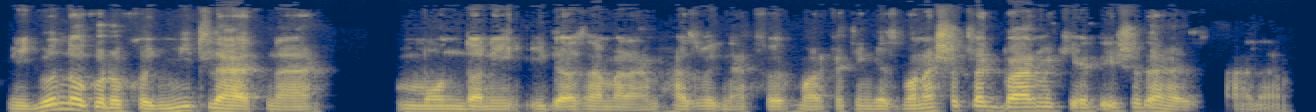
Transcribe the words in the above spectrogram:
Még gondolkodok, hogy mit lehetne mondani ide az MLM-hez, vagy network marketinghez. Van esetleg bármi kérdésed ehhez? Á, nem.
